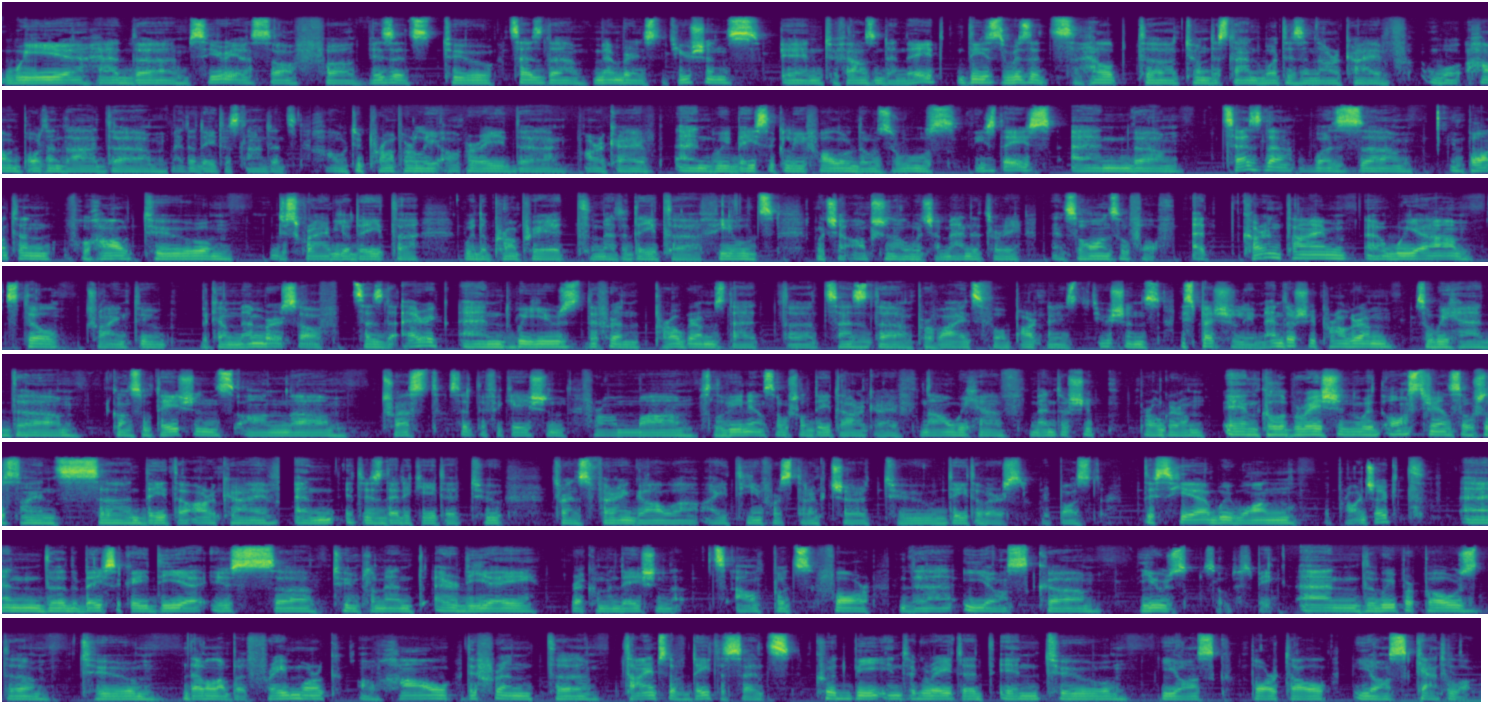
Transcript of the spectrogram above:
we had a series of uh, visits to CESSDA member institutions in 2008. These visits helped uh, to understand what is an archive, how important are the metadata standards, how to properly operate the archive, and we basically follow those rules these days. And um, CESSDA was um, important for how to um, describe your data with appropriate metadata fields, which are optional, which are mandatory, and so on and so forth. At current time, uh, we are still trying to become members of CESSDA ERIC and we use different programs that uh, CESSDA provides for partner institutions, especially mentorship program. So we had um, consultations on um, trust certification from um, Slovenian Social Data Archive. Now we have mentorship program in collaboration with Austrian Social Science uh, Data Archive and it is dedicated to transferring our IT infrastructure to Dataverse repository. This year we won a project and uh, the basic idea is uh, to implement RDA recommendation outputs for the EOSC um, use, so to speak. And we proposed um, to develop a framework of how different uh, types of datasets could be integrated into EOSC portal, EOSC catalog.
